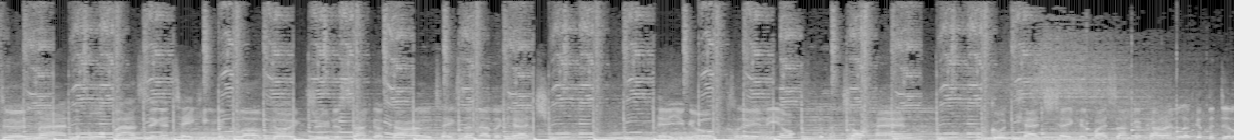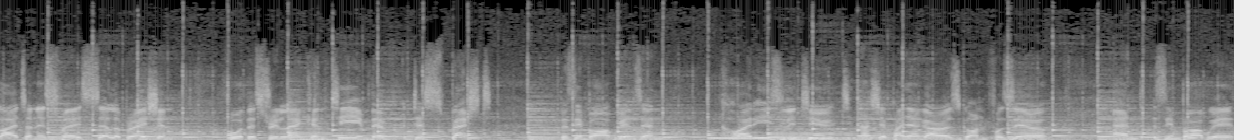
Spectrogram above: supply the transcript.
third man, the ball bouncing and taking through to Sangakkara, who takes another catch. There you go, clearly off with the top hand. A good catch taken by Sangakkara, and look at the delight on his face. Celebration for the Sri Lankan team. They've dispatched the Zimbabweans and quite easily too. Tinashe Panyangara has gone for zero, and Zimbabwe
